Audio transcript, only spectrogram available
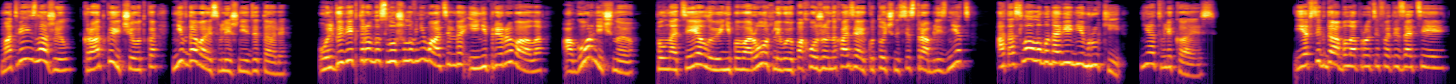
Матвей изложил, кратко и четко, не вдаваясь в лишние детали. Ольга Викторовна слушала внимательно и не прерывала, а горничную, полнотелую и неповоротливую, похожую на хозяйку точно сестра-близнец, отослала мановением руки, не отвлекаясь. «Я всегда была против этой затеи»,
